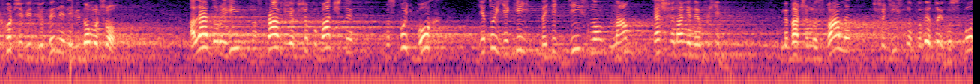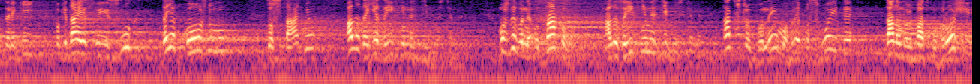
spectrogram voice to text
і хоче від людини невідомо чого. Але, дорогі, насправді, якщо побачите, Господь Бог є той, який дає дійсно нам те, що нам є необхідне. Ми бачимо з вами, що дійсно, коли той господар, який покидає своїх слуг, дає кожному достатньо, але дає за їхніми здібностями. Можливо, не однаково, але за їхніми здібностями, так, щоб вони могли освоїти в даному випадку гроші,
